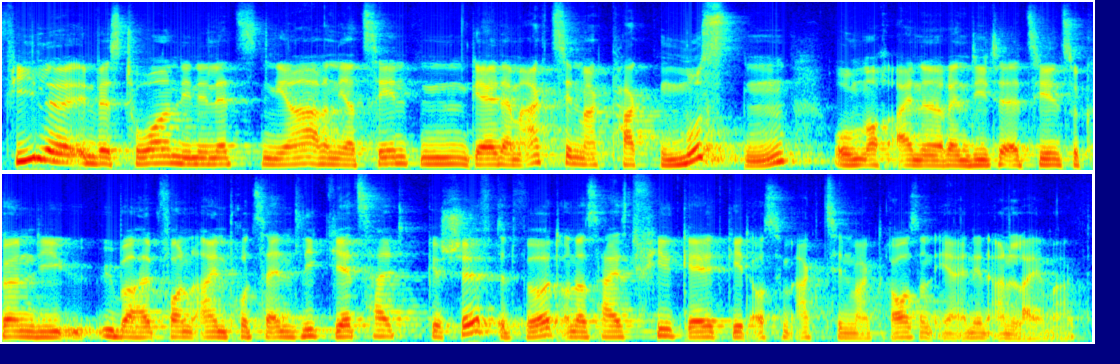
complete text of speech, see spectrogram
viele Investoren, die in den letzten Jahren, Jahrzehnten Gelder im Aktienmarkt packen mussten, um auch eine Rendite erzielen zu können, die überhalb von 1% liegt, jetzt halt geschiftet wird. Und das heißt, viel Geld geht aus dem Aktienmarkt raus und eher in den Anleihemarkt.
